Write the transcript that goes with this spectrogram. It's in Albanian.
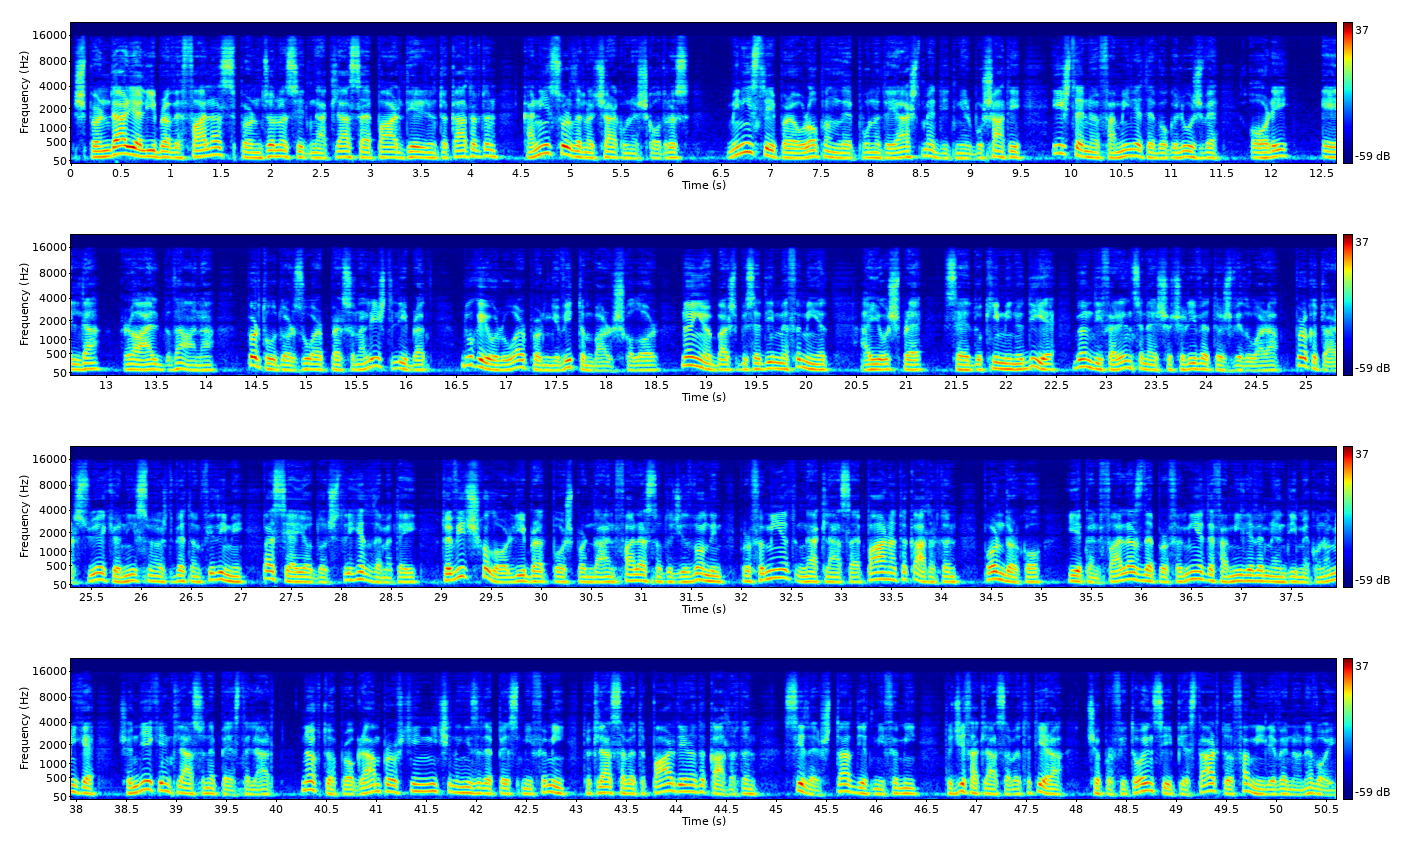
Shpërndarja e librave falas për nxënësit nga klasa e parë deri në të katërtën ka nisur dhe në qarkun e Shkodrës. Ministri për Europën dhe Punët e Jashtme, Ditmir Bushati, ishte në familjet e vogëlushve Ori, Elda, Roalb dhe Ana për t'u dorëzuar personalisht librat Duke i uruar për një vit të mbarë shkollor, në një bashkëbisedim me fëmijët, ai u shpreh se edukimi në dije bën diferencën e shoqërive të zhvilluara. Për këtë arsye, kjo nismë është vetëm fillimi, pasi ajo do të shtrihet dhe më tej. Këtë vit shkollor librat po shpërndahen falas në të gjithë vendin për fëmijët nga klasa e parë në të katërtën, por ndërkohë jepen falas dhe për fëmijët e familjeve me ndihmë ekonomike që ndjekin klasën e pestë e lart. Në këtë program përfshihen njëqind e njëzet e pesë mijë fëmijë të klasave të parë deri në të katërtën, si dhe shtatëdhjetë mijë fëmijë të gjitha klasave të tjera, që përfitojnë si pjesëtarë të familjeve në nevojë.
